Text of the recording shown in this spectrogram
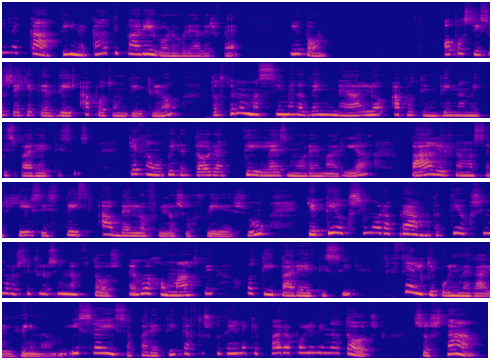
είναι κάτι, είναι κάτι παρήγορο, βρε αδερφέ. Λοιπόν, όπως ίσως έχετε δει από τον τίτλο, το θέμα μας σήμερα δεν είναι άλλο από την δύναμη της παρέτησης. Και θα μου πείτε τώρα τι λες μωρέ Μαρία, πάλι θα μας αρχίσεις τις αμπελοφιλοσοφίες σου και τι οξύμορα πράγματα, τι οξύμορος τίτλος είναι αυτός. Εγώ έχω μάθει ότι η παρέτηση δεν θέλει και πολύ μεγάλη δύναμη. Ίσα ίσα παρετείται αυτός που δεν είναι και πάρα πολύ δυνατός. Σωστά.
